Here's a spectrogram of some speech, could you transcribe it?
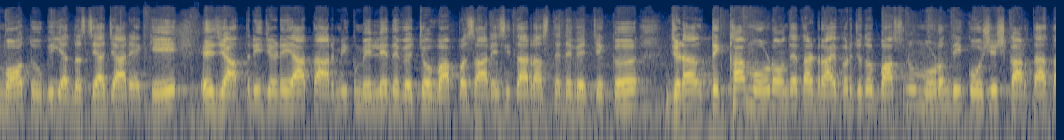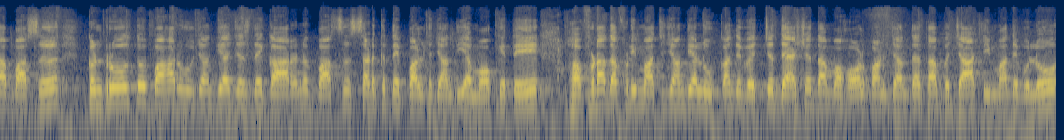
ਮੌਤ ਹੋ ਗਈ ਹੈ। ਦੱਸਿਆ ਜਾ ਰਿਹਾ ਕਿ ਇਹ ਯਾਤਰੀ ਜਿਹੜੇ ਆ, ਧਾਰਮਿਕ ਮੇਲੇ ਦੇ ਵਿੱਚੋਂ ਵਾਪਸ ਆ ਰਹੇ ਸੀ ਤਾਂ ਰਸਤੇ ਦੇ ਵਿੱਚ ਇੱਕ ਜਿਹੜਾ ਤਿੱਖਾ ਮੋੜ ਆਉਂਦਾ ਤਾਂ ਡਰਾਈਵਰ ਜਦੋਂ ਬੱਸ ਨੂੰ ਮੋੜਨ ਦੀ ਕੋਸ਼ਿਸ਼ ਕਰਦਾ ਤਾਂ ਬੱਸ ਕੰਟਰੋਲ ਤੋਂ ਬਾਹਰ ਹੋ ਜਾਂਦੀ ਹੈ, ਜਿਸ ਦੇ ਕਾਰਨ ਬੱਸ ਸੜਕ ਤੇ ਪਲਟ ਜਾਂਦੀ ਹੈ। ਮੌਕੇ ਤੇ ਹਫੜਾ ਦਫੜੀ ਮੱਚ ਜਾਂਦੀ ਹੈ। ਲੋਕਾਂ ਦੇ ਵਿੱਚ ਦਹਿਸ਼ਤ ਦਾ ਮਾਹੌਲ ਬਣ ਜਾਂਦਾ ਤਾਂ ਬਚਾਅ ਟੀਮਾਂ ਦੇ ਵੱਲੋਂ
